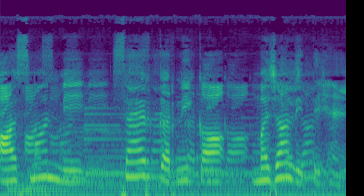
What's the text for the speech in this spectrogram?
आसमान में सैर करने का मज़ा लेते हैं।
